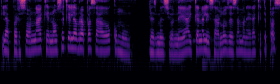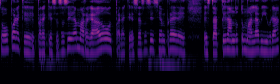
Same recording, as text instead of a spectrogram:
la persona que no sé qué le habrá pasado, como les mencioné, hay que analizarlos de esa manera. ¿Qué te pasó para que, para que seas así de amargado y para que seas así siempre de estar tirando tu mala vibra?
